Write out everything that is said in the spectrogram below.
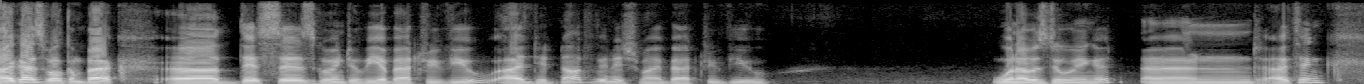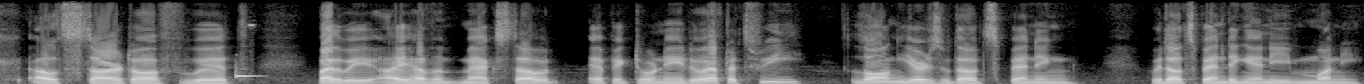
Hi guys, welcome back. Uh, this is going to be a bat review. I did not finish my bat review when I was doing it, and I think I'll start off with. By the way, I have a maxed out Epic Tornado after three long years without spending, without spending any money.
